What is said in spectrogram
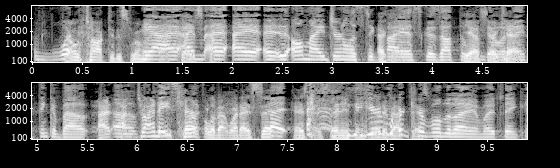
what, Don't talk to this woman. Yeah, I, I, I, all my journalistic okay. bias goes out the yes, window okay. when I think about. Uh, I, am trying to Facebook. be careful about what I say. But anything you're more careful Facebook. than I am, I think.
